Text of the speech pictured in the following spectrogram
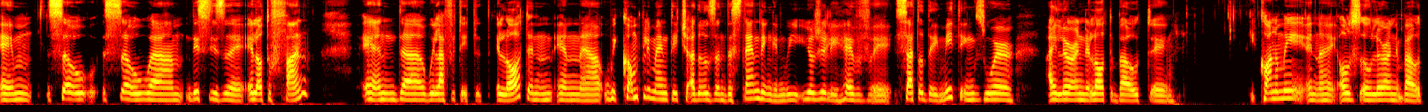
Um, so so um, this is a, a lot of fun and uh, we laugh at it a lot and, and uh, we complement each other's understanding and we usually have uh, saturday meetings where i learn a lot about uh, economy and i also learn about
